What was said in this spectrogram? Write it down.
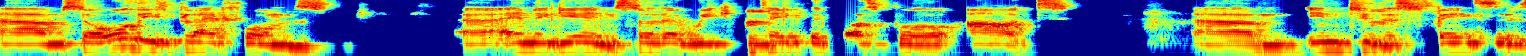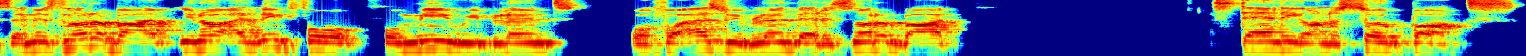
Um, so all these platforms, uh, and again, so that we can hmm. take the gospel out um, into the hmm. spaces. And it's not about, you know, I think for for me, we've learned, or for us, we've learned that it's not about standing on a soapbox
